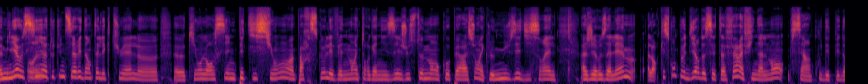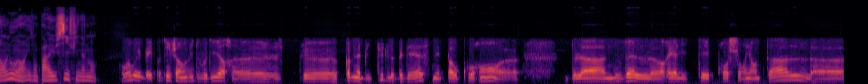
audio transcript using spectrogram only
Euh, mais il y a aussi euh, toute une série d'intellectuels qui ont lancé une pétition hein, parce que l'événement est organisé justement en coopération avec le musée d'Israël à Jérusalem. Alors qu'est-ce qu'on peut dire de cette affaire? Et finalement, c'est un coup d'épée dans l'eau. Hein. Ils n'ont pas réussi finalement. Oui, oui. Bah, écoutez, j'ai envie de vous dire que, comme d'habitude, le BDS n'est pas au courant de la nouvelle réalité proche-orientale, euh,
